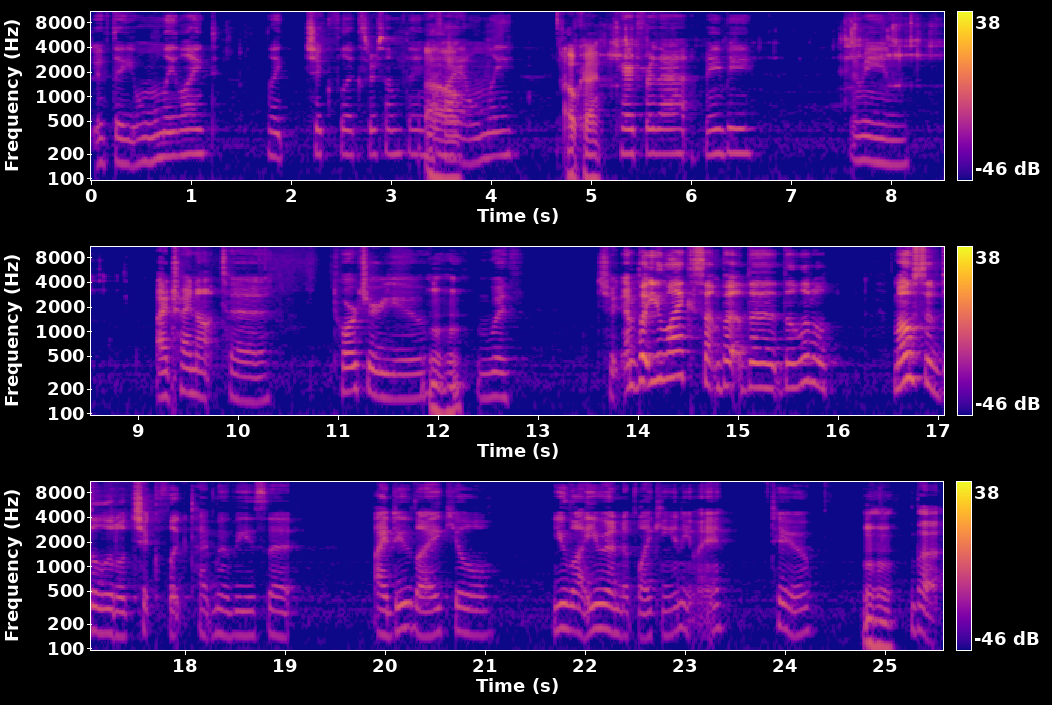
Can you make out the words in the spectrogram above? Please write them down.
if they only liked like chick flicks or something. If I Oh. only Okay, cared for that, maybe. I mean, I try not to torture you Mm-hmm. with chick, and but you like some, but the the little, most of the little chick flick type movies that I do like, you'll, you like, you end up liking anyway, too. Mm-hmm. But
